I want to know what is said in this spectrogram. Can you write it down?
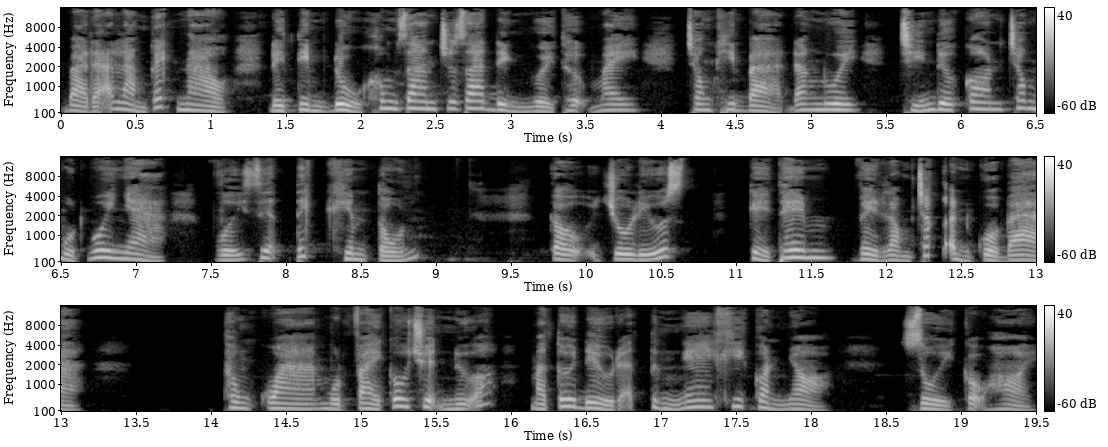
bà đã làm cách nào để tìm đủ không gian cho gia đình người thợ may trong khi bà đang nuôi 9 đứa con trong một ngôi nhà với diện tích khiêm tốn. Cậu Julius kể thêm về lòng chắc ẩn của bà thông qua một vài câu chuyện nữa mà tôi đều đã từng nghe khi còn nhỏ. Rồi cậu hỏi,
